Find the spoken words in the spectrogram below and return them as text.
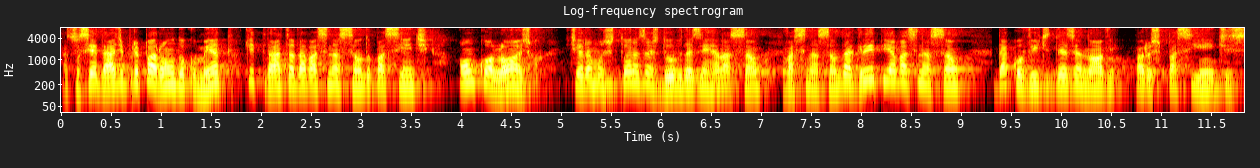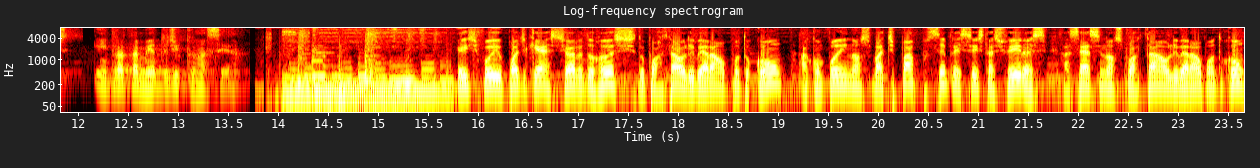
A sociedade preparou um documento que trata da vacinação do paciente oncológico. Tiramos todas as dúvidas em relação à vacinação da gripe e à vacinação da Covid-19 para os pacientes em tratamento de câncer. Este foi o podcast Hora do Rush do portal liberal.com. Acompanhe nosso bate-papo sempre às sextas-feiras. Acesse nosso portal liberal.com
